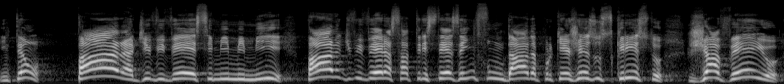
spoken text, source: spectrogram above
Então, para de viver esse mimimi, para de viver essa tristeza infundada, porque Jesus Cristo já veio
